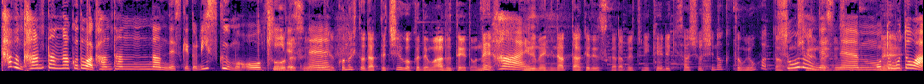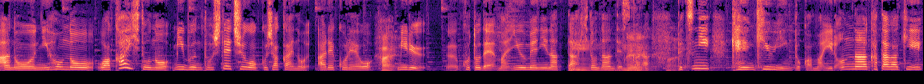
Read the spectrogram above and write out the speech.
多分簡単なことは簡単なんですけど、リスクも大きそいうでですすよね。ね。この人だって中国でもある程度ね、はい有名になったわけですから、別に経歴詐称しなくてもよかったのかそうないんでですすね。ももともとは、あの、日本の若い人の身分として中国社会のあれこれをはい見ることで、まあ、有名になった人なんですから、うんねはい別に研究員とか、まあ、いろんな肩書き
